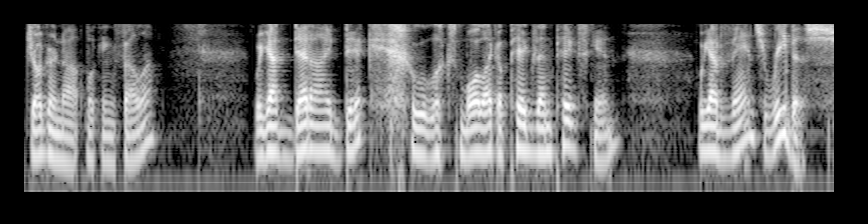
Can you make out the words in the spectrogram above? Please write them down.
juggernaut looking fella. We got Deadeye Dick, who looks more like a pig than Pigskin. We got Vance Rebus,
